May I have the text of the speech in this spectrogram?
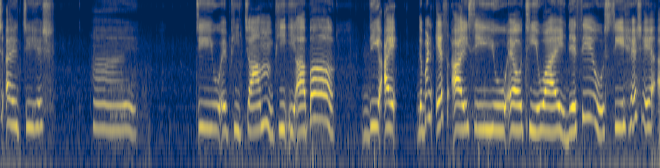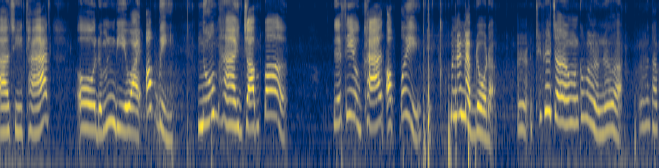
H I G H High G U A P Jump P E R B D I W S I C U L T Y Decil C H A R T Cat O W B Y Obby นูมไฮจัมเปอร์เรซิลแคทออปปี้มันนั่นแบบโดดอะที่พี่เจอมันก็เป็นแบบนี้แหละนะครับ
